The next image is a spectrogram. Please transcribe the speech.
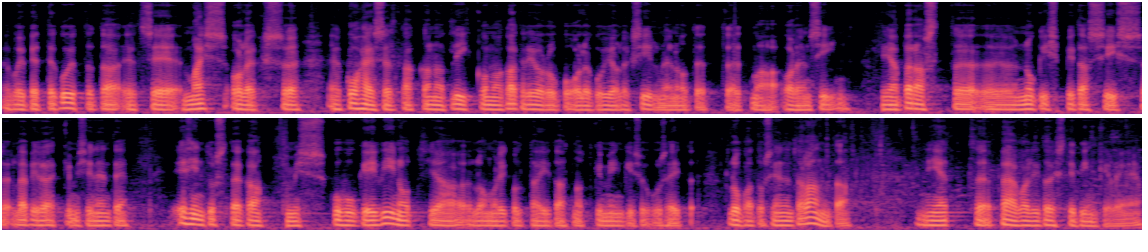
võib ette kujutada, et see mass oleks eh, koheselt hakanud liikuma Kadrioru poole, kui oleks ilmnenud, et, et ma olen siin. ja pärast eh, Nugis pidas siis läbirääkimisi nende esindustega, mis kuhugi ei viinud ja loomulikult ta ei tahtnudki mingisuguseid lubadusi nendele anda. nii et eh, päev oli tõesti pingeline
